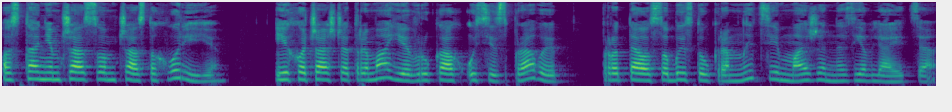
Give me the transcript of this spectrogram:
останнім часом часто хворіє, і, хоча ще тримає в руках усі справи, проте особисто в крамниці майже не з'являється.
